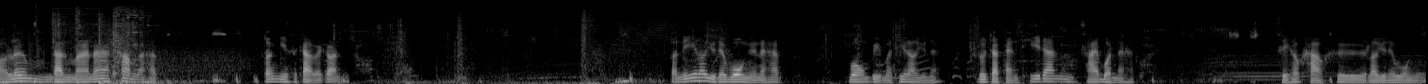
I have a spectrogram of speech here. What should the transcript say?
เขาเริ่มดันมาหน้าถ้ำแล้วครับ ต้องยิงสกัดไว้ก่อน ตอนนี้เราอยู่ในวงอยู่นะครับ วงบีบมาที่เราอยู่นะ ดูจากแผนที่ด้านซ้ายบนนะครับ สีขาวๆคือเราอยู่ในวงอยู่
